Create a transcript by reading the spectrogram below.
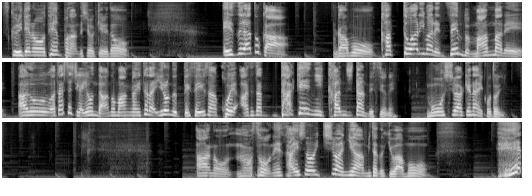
作り手のテンポなんでしょうけれど、絵面とかがもうカット割りまで全部まんまで、あの、私たちが読んだあの漫画にただ色塗って声優さんが声当てただけに感じたんですよね。申し訳ないことに。あの、もうそうね、最初1話2話見たときはもう、え？っ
